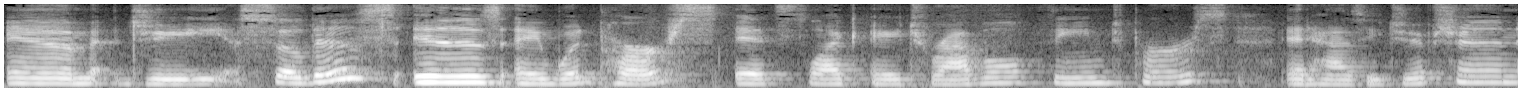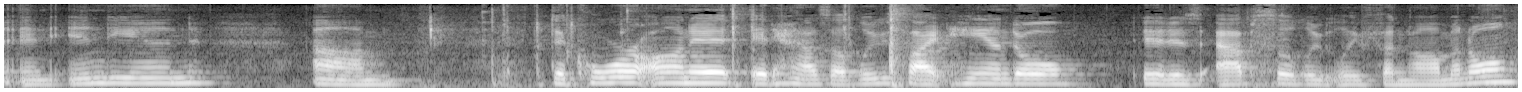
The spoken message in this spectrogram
OMG. So this is a wood purse. It's like a travel themed purse. It has Egyptian and Indian um, decor on it. It has a lucite handle. It is absolutely phenomenal.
